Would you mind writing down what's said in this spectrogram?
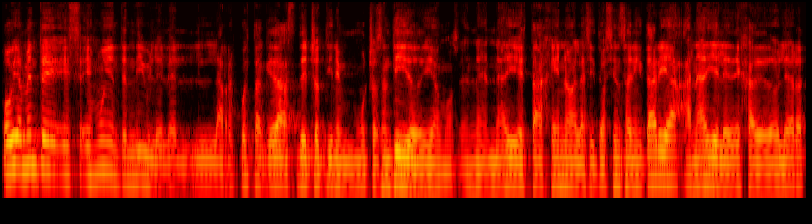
Obviamente es, muy entendible la, respuesta que das, de hecho tiene mucho sentido, digamos. Nadie está ajeno a la situación sanitaria, a nadie le deja de doler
